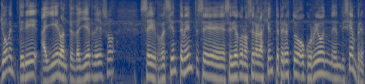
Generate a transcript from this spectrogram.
yo me enteré ayer o antes de ayer de eso. Se, recientemente se, se dio a conocer a la gente, pero esto ocurrió en, en diciembre.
